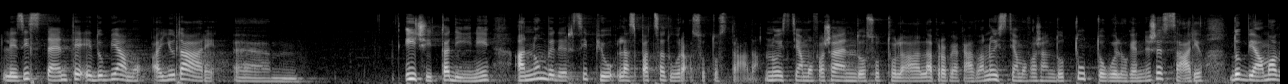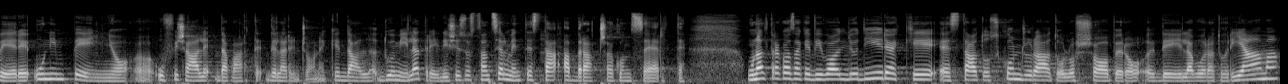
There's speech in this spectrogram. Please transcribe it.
l'esistente e dobbiamo aiutare ehm, i cittadini a non vedersi più la spazzatura sotto strada. Noi stiamo facendo sotto la, la, propria casa, noi stiamo facendo tutto quello che è necessario, dobbiamo avere un impegno eh, ufficiale da parte della Regione che dal 2013 sostanzialmente sta a braccia conserte. Un'altra cosa che vi voglio dire è che è stato scongiurato lo sciopero eh, dei lavoratori AMA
